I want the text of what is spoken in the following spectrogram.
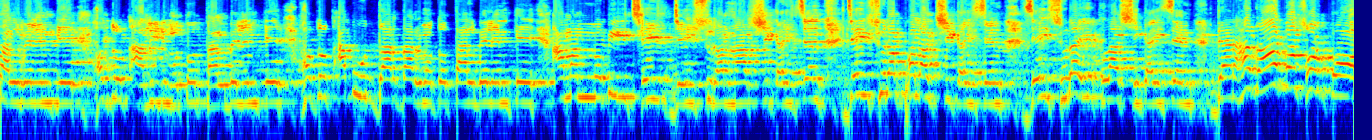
তাল বেলেমকে হজরত আলীর মতো তাল বেলেমকে হজরত আবু দারদার মতো তাল বেলেমকে, আমার নবী সেই, যেই সুরা নাচ শিখাইছেন, যেই সুরা ফালাক শিখাইছেন, যেই সুরা ইখলাস শিখাইছেন, দেড় হাজার বছর পর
